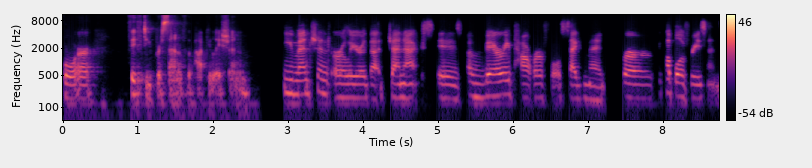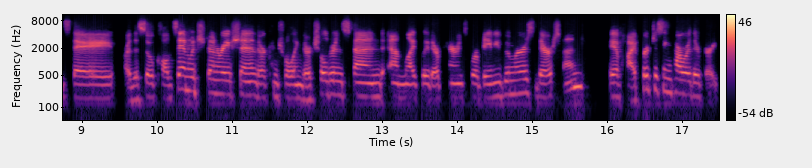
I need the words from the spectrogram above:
for 50% of the population. You mentioned earlier that Gen X is a very powerful segment for a couple of reasons. They are the so called sandwich generation, they're controlling their children's spend, and likely their parents were baby boomers, their spend. They have high purchasing power, they're very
